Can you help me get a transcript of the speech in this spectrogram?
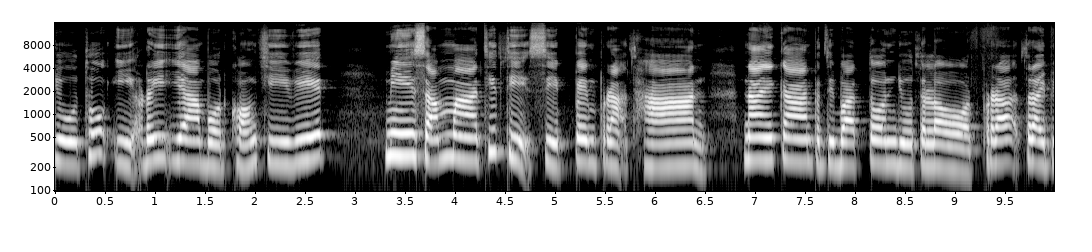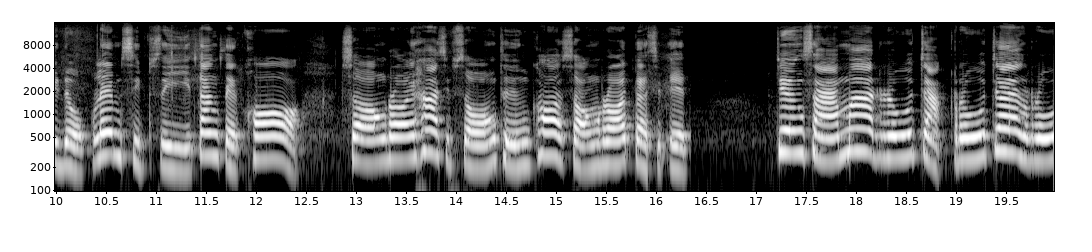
อยู่ทุกอิริยาบถของชีวิต มีสัมมาทิฏฐิสิบเป็นประธาน ในการปฏิบัติตนอยู่ตลอดพระไตรปิฎกเล่ม 14 ตั้งแต่ข้อ 252 ถึงข้อ 281 จึงสามารถรู้จักรู้แจ้งรู้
